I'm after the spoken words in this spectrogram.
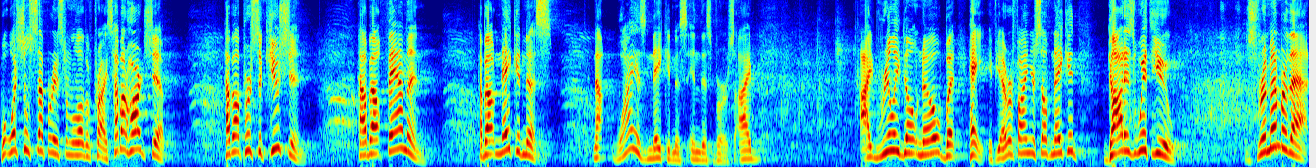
No. What shall separate us from the love of Christ? How about hardship? No. How about persecution? No. How about famine? How about nakedness? Now, why is nakedness in this verse? I I really don't know, but hey, if you ever find yourself naked, God is with you. Just remember that.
